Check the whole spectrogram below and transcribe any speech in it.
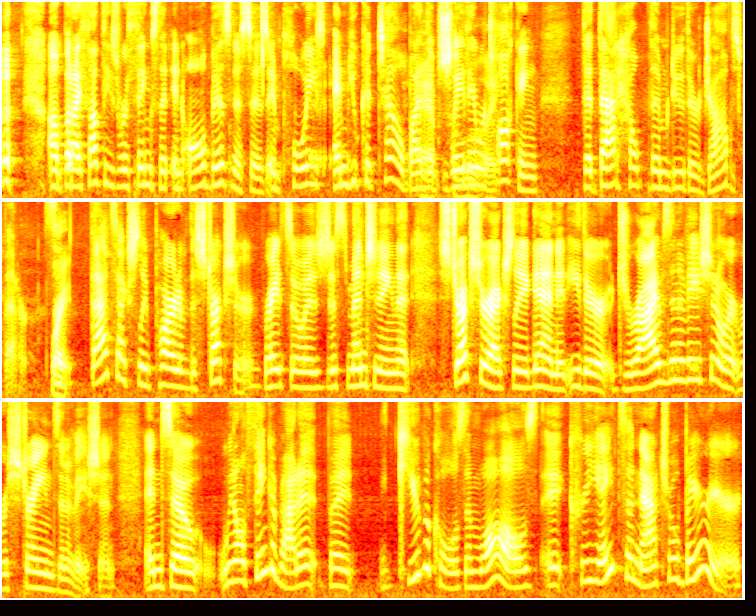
uh, but I thought these were things that in all businesses, employees, and you could tell by the way they were talking that that helped them do their jobs better. right. that's actually part of the structure, right? So I was just mentioning that structure actually, again, it either drives innovation or it restrains innovation. And so we don't think about it, but cubicles and walls, it creates a natural barrier.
